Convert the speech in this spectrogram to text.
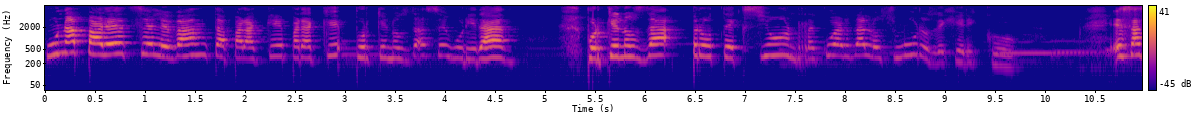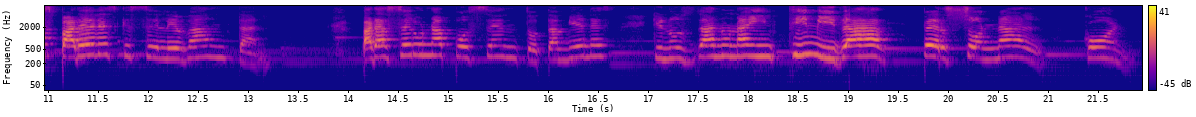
Una pared se levanta, ¿para qué? ¿Para qué? Porque nos da seguridad, porque nos da protección. Recuerda los muros de Jericó. Esas paredes que se levantan para hacer un aposento también es que nos dan una intimidad personal con.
